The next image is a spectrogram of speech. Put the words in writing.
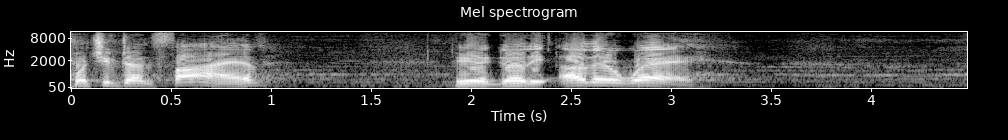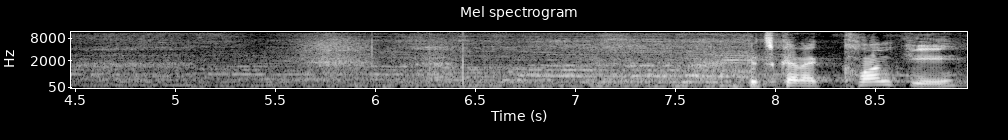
Once you've done five, you're gonna go the other way. It's kind of clunky.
